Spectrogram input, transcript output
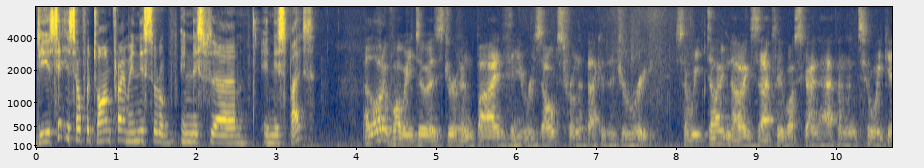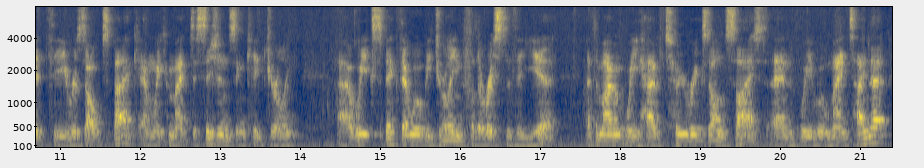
Do you set yourself a time frame in this sort of in this um, in this space? A lot of what we do is driven by the results from the back of the drill so we don't know exactly what's going to happen until we get the results back and we can make decisions and keep drilling. Uh, we expect that we'll be drilling for the rest of the year. At the moment, we have two rigs on site and we will maintain that.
